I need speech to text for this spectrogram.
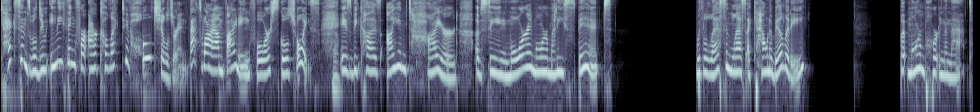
Texans will do anything for our collective whole children. That's why I'm fighting for school choice, Yeah. is because I am tired of seeing more and more money spent with less and less accountability. But more important than that,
